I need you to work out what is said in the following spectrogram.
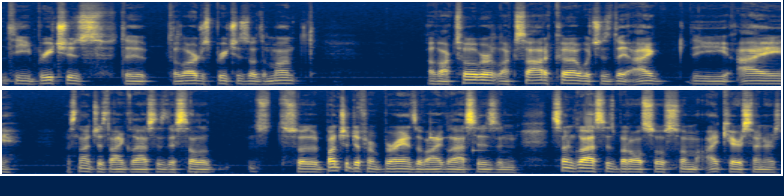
the breaches, the the largest breaches of the month of October. Luxottica, which is the eye, the eye. It's not just eyeglasses. They sell so a bunch of different brands of eyeglasses and sunglasses, but also some eye care centers.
